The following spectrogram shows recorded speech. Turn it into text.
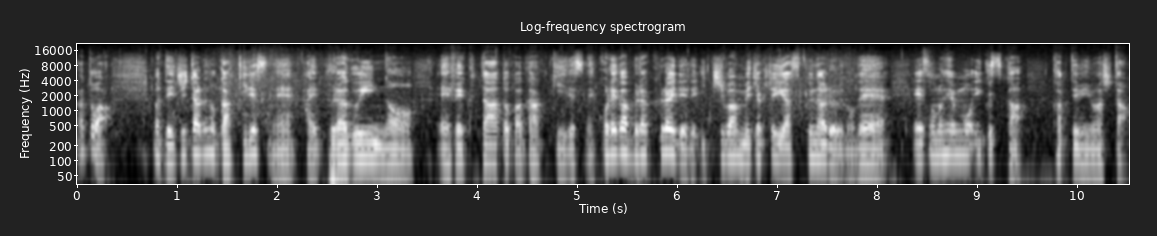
あとは、まあ、デジタルの楽器ですね。はい。プラグインのエフェクターとか楽器ですね。これがブラックフライデーで一番めちゃくちゃ安くなるので、えー、その辺もいくつか買ってみました。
